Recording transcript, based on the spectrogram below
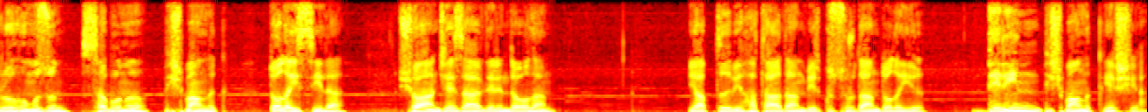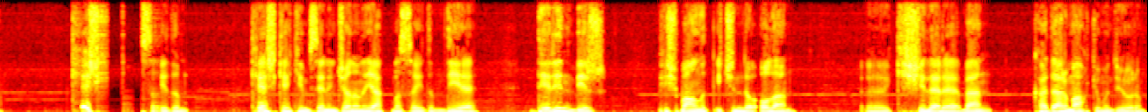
ruhumuzun sabunu pişmanlık. Dolayısıyla şu an cezaevlerinde olan yaptığı bir hatadan bir kusurdan dolayı derin pişmanlık yaşayan keşke yapmasaydım keşke kimsenin canını yakmasaydım diye derin bir pişmanlık içinde olan e, kişilere ben kader mahkumu diyorum.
